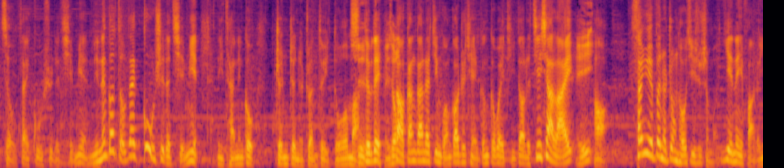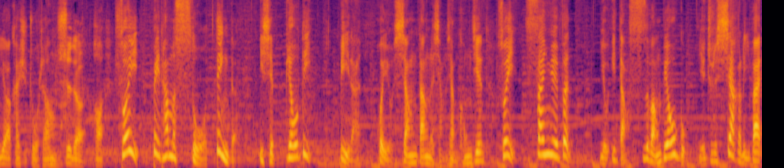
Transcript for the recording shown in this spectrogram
走在故事的前面。你能够走在故事的前面，你才能够真正的赚最多嘛，对不对？没错。到刚刚在进广告之前，也跟各位提到了，接下来，哎，好，三月份的重头戏是什么？业内法人又要开始做账了。是的，好，所以被他们锁定的一些标的，必然会有相当的想象空间。所以三月份。有一档私房标股，也就是下个礼拜，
